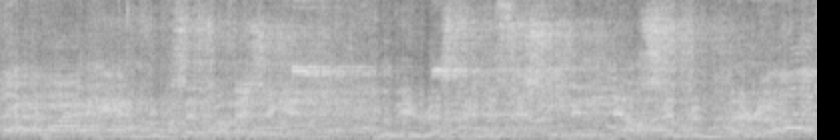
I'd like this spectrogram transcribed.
Adam Moynihan from Central Michigan will be wrestling Mr. Stephen Nelson from Clarion.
